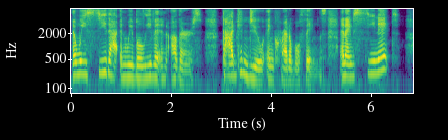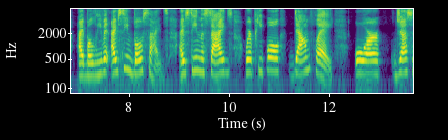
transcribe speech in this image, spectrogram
and we see that and we believe it in others, God can do incredible things. And I've seen it I believe it. I've seen both sides. I've seen the sides where people downplay or just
